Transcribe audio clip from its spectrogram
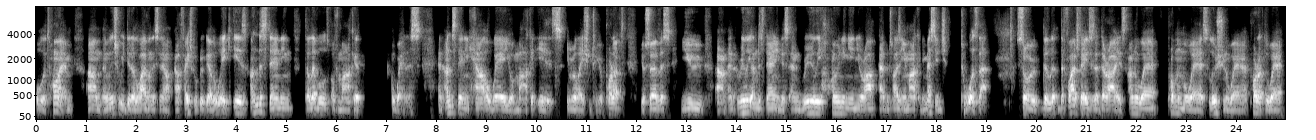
all the time, um, and literally we did a live on this in our, our Facebook group the other week, is understanding the levels of market awareness and understanding how aware your market is in relation to your product, your service, you, um, and really understanding this and really honing in your advertising and marketing message towards that. So the the five stages that there are is unaware, problem aware, solution aware, product aware,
